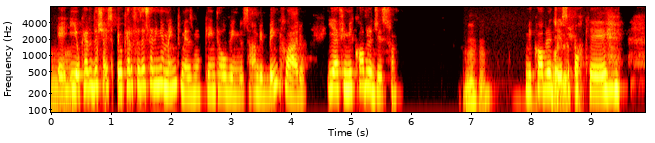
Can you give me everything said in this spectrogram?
Uhum. E, e, eu quero deixar isso, eu quero fazer esse alinhamento mesmo, quem está ouvindo, sabe? Bem claro. E F, me cobra disso. Uhum. Me cobra Pode disso deixar. porque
